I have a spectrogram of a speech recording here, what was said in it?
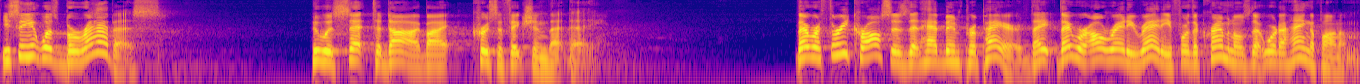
You see, it was Barabbas who was set to die by crucifixion that day. There were three crosses that had been prepared. They, they were already ready for the criminals that were to hang upon them.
